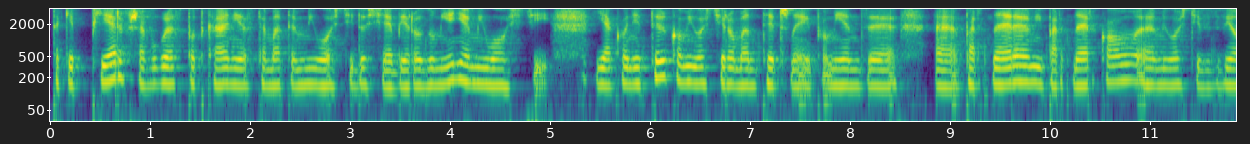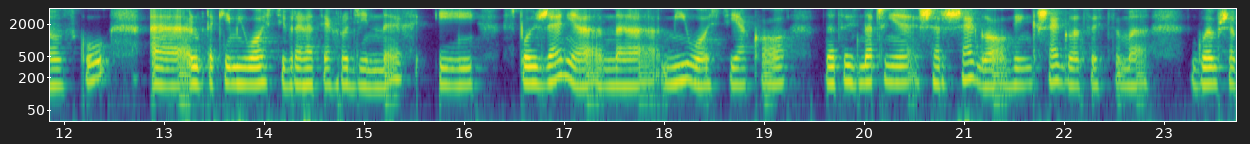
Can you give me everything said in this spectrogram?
takie pierwsze w ogóle spotkanie z tematem miłości do siebie, rozumienia miłości jako nie tylko miłości romantycznej pomiędzy e, partnerem i partnerką, e, miłości w związku e, lub takiej miłości w relacjach rodzinnych i spojrzenia na miłość jako na coś znacznie szerszego, większego, coś, co ma głębsze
